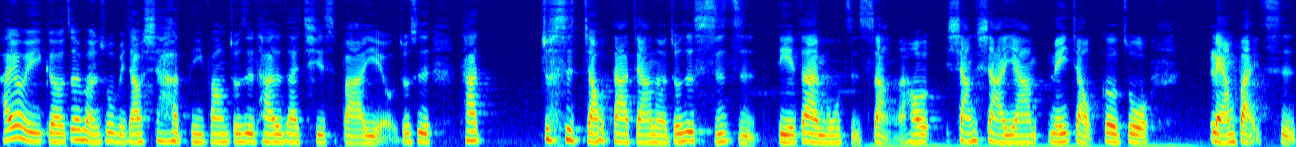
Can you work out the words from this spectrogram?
还有一个这本书比较瞎的地方，就是它是在七十八页哦，就是它就是教大家呢，就是食指叠在拇指上，然后向下压，每脚各做两百次。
